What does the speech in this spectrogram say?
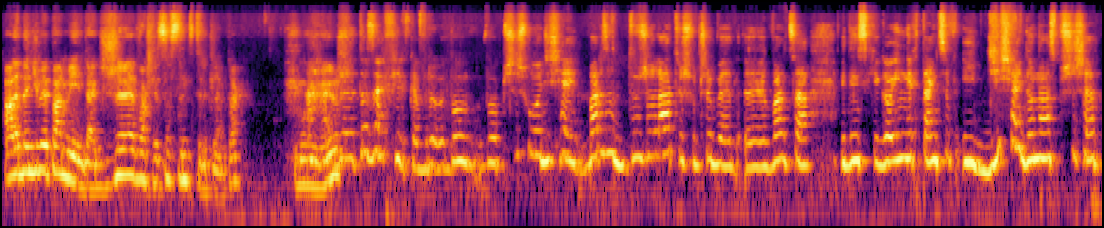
ale będziemy pamiętać, że właśnie co z tym cyklem, tak? Mówimy Aha, już? to- za chwilkę, bo, bo przyszło dzisiaj bardzo dużo lat, już uczymy e, walca wiedeńskiego i innych tańców i dzisiaj do nas przyszedł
